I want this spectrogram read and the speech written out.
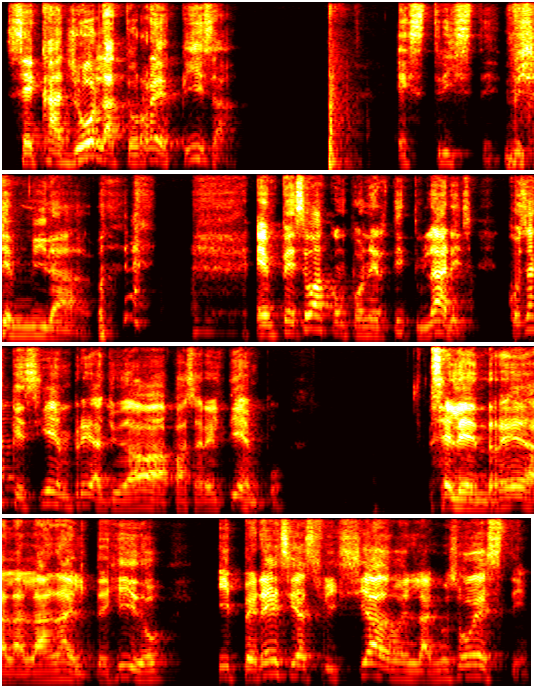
Se cayó la torre de Pisa. Es triste, bien mirado. Empezó a componer titulares, cosa que siempre ayudaba a pasar el tiempo. Se le enreda la lana del tejido y perece asfixiado en la Lanús Oeste.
